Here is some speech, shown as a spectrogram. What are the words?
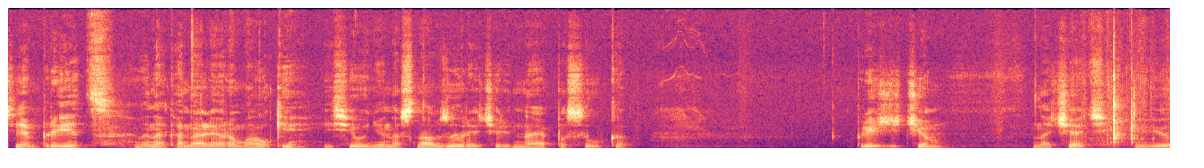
Всем привет! Вы на канале Рымалки и сегодня у нас на обзоре очередная посылка. Прежде чем начать ее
